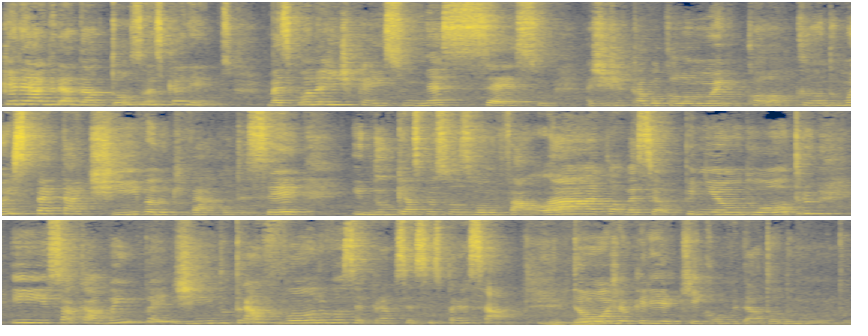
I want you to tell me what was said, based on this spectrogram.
Querer agradar todos nós queremos. Mas quando a gente quer isso em excesso, a gente acaba colocando uma expectativa no que vai acontecer e do que as pessoas vão falar, qual vai ser a opinião do outro, e isso acaba impedindo, travando você para você se expressar. Uhum. Então hoje eu queria aqui convidar todo mundo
